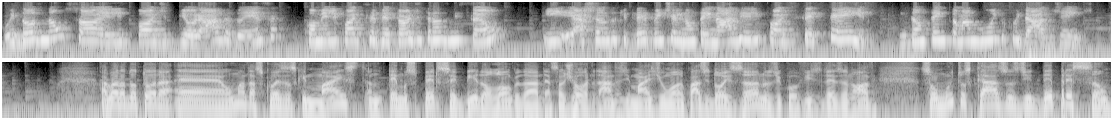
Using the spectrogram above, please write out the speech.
O idoso não só ele pode piorar da doença, como ele pode ser vetor de transmissão e achando que de repente ele não tem nada e ele pode ser que tenha. Então tem que tomar muito cuidado, gente. Agora, doutora, é, uma das coisas que mais temos percebido ao longo da, dessa jornada de mais de um ano, quase dois anos de Covid-19, são muitos casos de depressão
